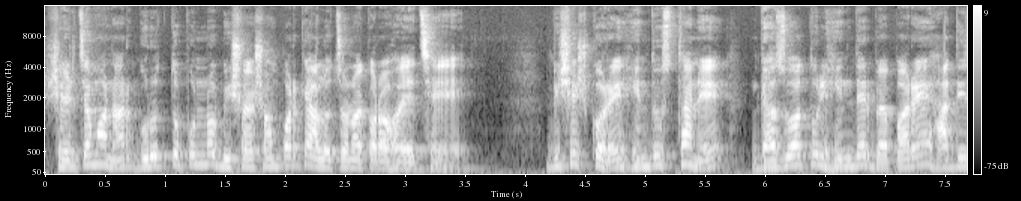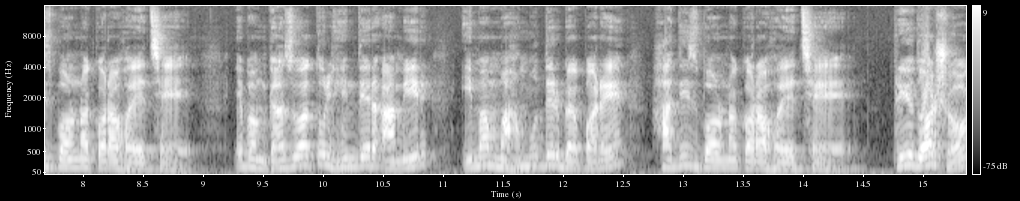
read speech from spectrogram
শেরজামানার গুরুত্বপূর্ণ বিষয় সম্পর্কে আলোচনা করা হয়েছে। বিশেষ করে হিন্দুস্থানে গাজওয়াতুল হিন্দের ব্যাপারে হাদিস বর্ণনা করা হয়েছে। এবং গাজওয়াতুল হিন্দের আমির ইমাম মাহমুদের ব্যাপারে হাদিস বর্ণনা করা হয়েছে। প্রিয় দর্শক,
